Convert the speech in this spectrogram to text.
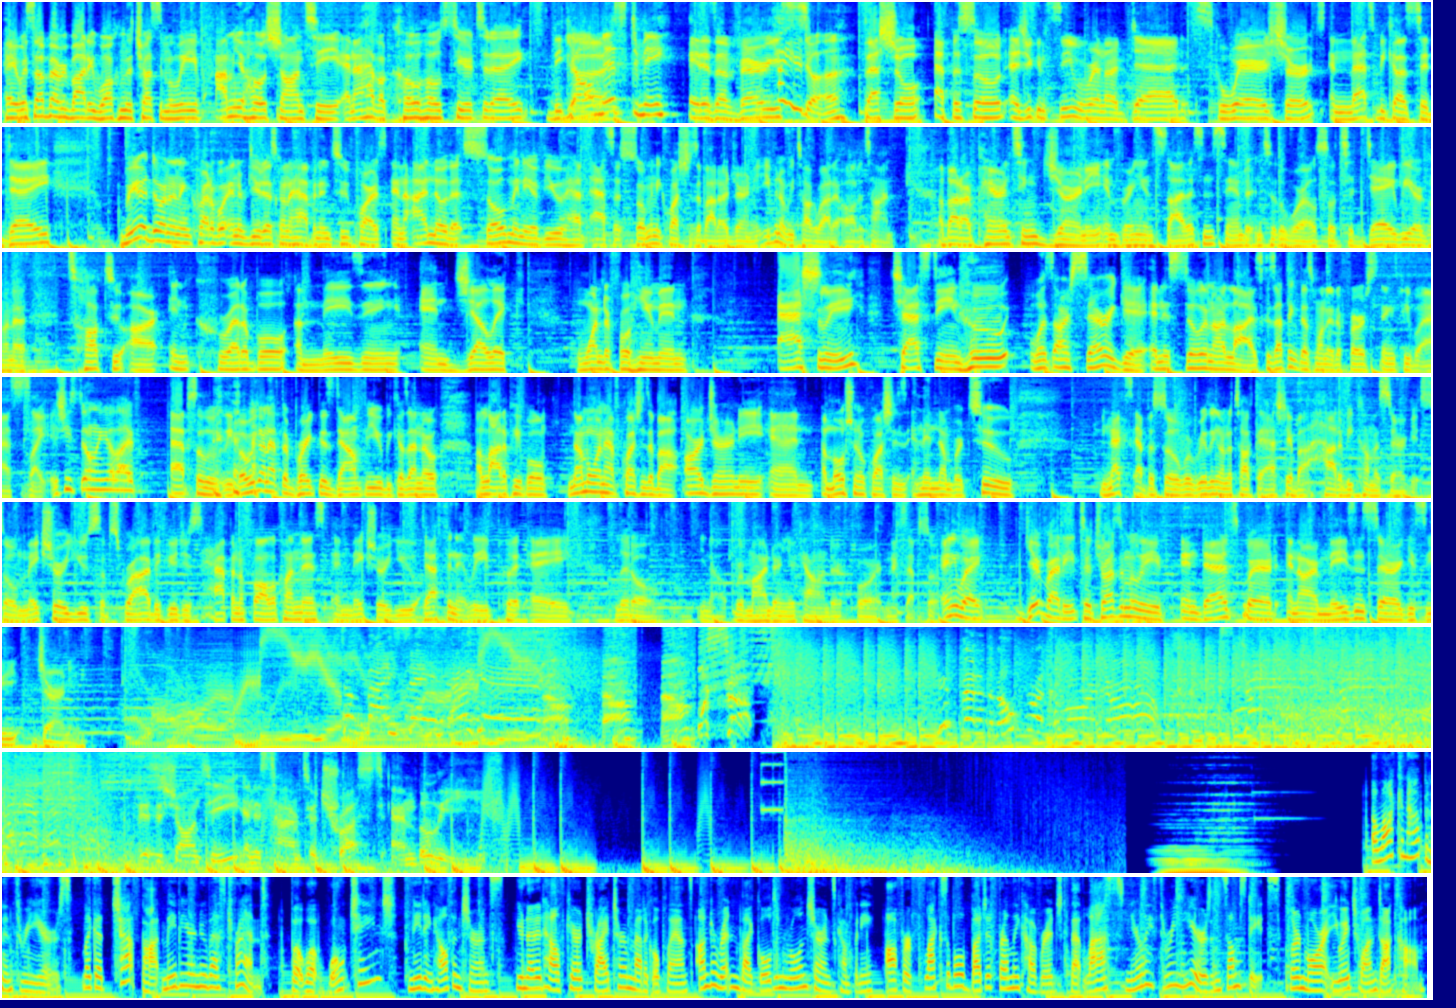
Hey, what's up, everybody? Welcome to Trust and Believe. I'm your host, Shaun T, and I have a co-host here today Y'all missed me. it is a very How you doing? special episode. As you can see, we're in our dad square shirts, and that's because today we are doing an incredible interview that's going to happen in two parts. And I know that so many of you have asked us so many questions about our journey, even though we talk about it all the time, about our parenting journey and bringing Silas and Sander into the world. So today we are going to talk to our incredible, amazing, angelic, wonderful human. Ashley Chastain, who was our surrogate and is still in our lives. Because I think that's one of the first things people ask is like, is she still in your life? Absolutely. but we're going to have to break this down for you because I know a lot of people, number one, have questions about our journey and emotional questions. And then number two, next episode, we're really going to talk to Ashley about how to become a surrogate. So make sure you subscribe if you just happen to fall upon this, and make sure you definitely put a little, you know, reminder in your calendar for next episode. Anyway, get ready to trust and believe in Dad Squared and our amazing surrogacy journey. Somebody say hell yeah! What's up? He's better than Oprah. Come on, y'all. This is Shaun T, and it's time to trust and believe. A lot can happen in three years, like a chatbot may be your new best friend. But what won't change? Needing health insurance. United Healthcare Tri Term Medical Plans, underwritten by Golden Rule Insurance Company, offer flexible, budget friendly coverage that lasts nearly three years in some states. Learn more at uh1.com.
